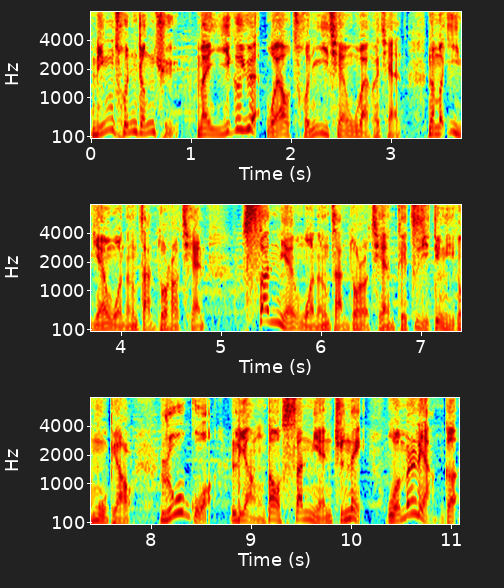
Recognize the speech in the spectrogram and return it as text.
零存整取，每一个月我要存一千五百块钱，那么一年我能攒多少钱？三年我能攒多少钱？给自己定一个目标。如果两到三年之内，我们两个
